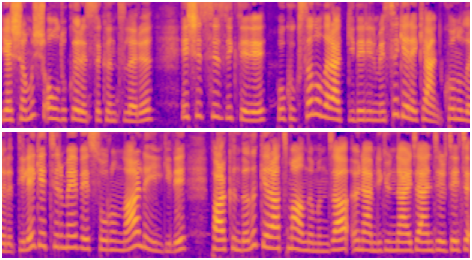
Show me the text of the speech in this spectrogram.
yaşamış oldukları sıkıntıları, eşitsizlikleri, hukuksal olarak giderilmesi gereken konuları dile getirme ve sorunlarla ilgili farkındalık yaratma anlamında önemli günlerdendir dedi.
